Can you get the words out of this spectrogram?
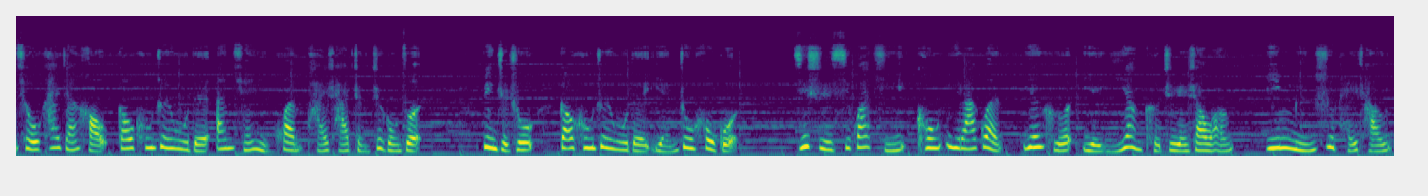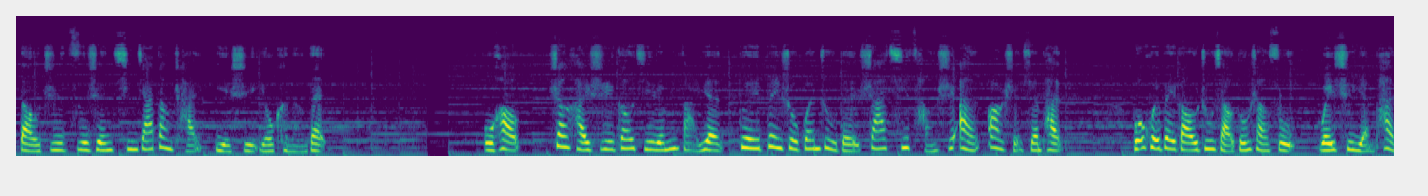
求开展好高空坠物的安全隐患排查整治工作，并指出高空坠物的严重后果，即使西瓜皮、空易拉罐、烟盒也一样可致人伤亡，因民事赔偿导致自身倾家荡产也是有可能的。五号。上海市高级人民法院对备受关注的杀妻藏尸案二审宣判，驳回被告朱晓东上诉，维持原判。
